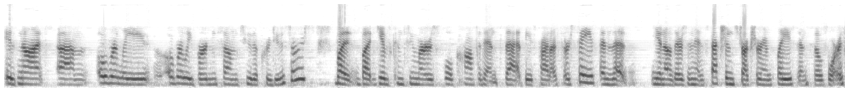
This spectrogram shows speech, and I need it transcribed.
is not um, overly overly burdensome to the producers, but but gives consumers full confidence that these products are safe and that you know there's an inspection structure in place and so forth.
